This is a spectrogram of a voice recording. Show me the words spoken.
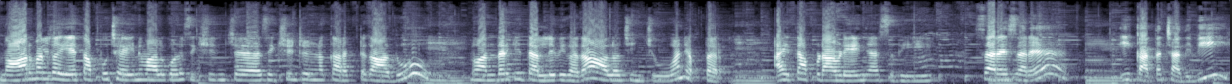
ఉమ్. నార్మల్గా ఏ తప్పు చేయని వాళ్ళు కూడా శిక్షించ శిక్షించడం కరెక్ట్ కాదు నువ్వు అందరికీ తల్లివి కదా ఆలోచించు అని చెప్తారు. అయితే అప్పుడు ఆవిడ ఏం చేస్తుంది సరే సరే. ఈ కథ చదివి.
